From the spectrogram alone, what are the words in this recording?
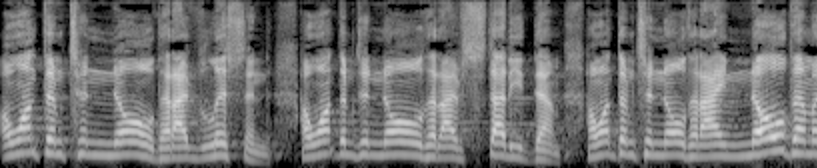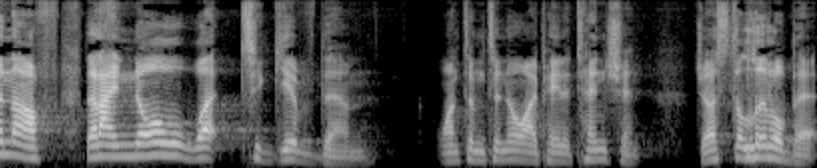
I want them to know that I've listened. I want them to know that I've studied them. I want them to know that I know them enough that I know what to give them. I want them to know I paid attention just a little bit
